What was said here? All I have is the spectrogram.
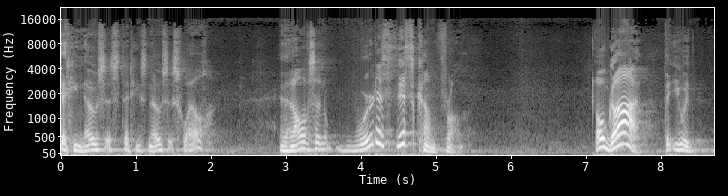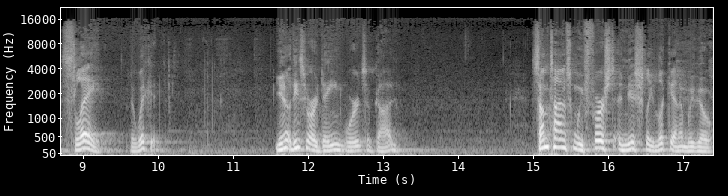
that he knows us, that he knows us well. And then all of a sudden, where does this come from? Oh, God, that you would slay the wicked. You know, these are ordained words of God. Sometimes when we first initially look at them, we go,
